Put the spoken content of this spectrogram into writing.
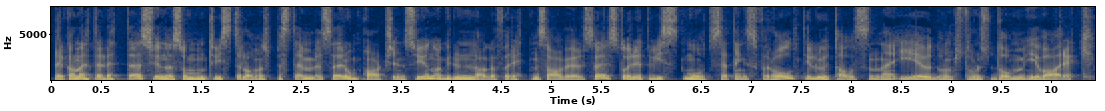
Det kan etter dette synes som om tvistelovens bestemmelser om partsinnsyn og grunnlaget for rettens avgjørelser står i et visst motsetningsforhold til uttalelsene i EU-domstolens dom i Varek.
